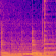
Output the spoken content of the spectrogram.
Bye.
